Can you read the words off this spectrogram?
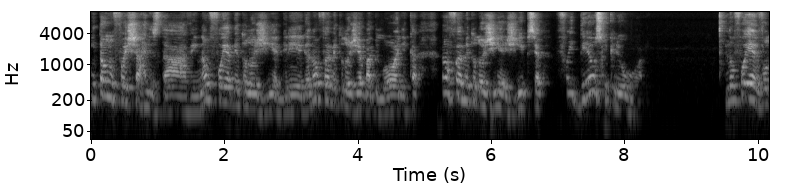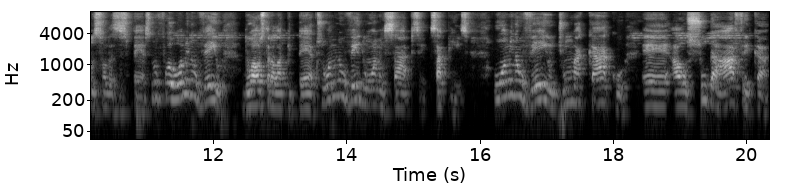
Então não foi Charles Darwin, não foi a mitologia grega, não foi a mitologia babilônica, não foi a mitologia egípcia, foi Deus que criou o homem. Não foi a evolução das espécies, não foi o homem não veio do Australopithecus, o homem não veio do homem sapiens. O homem não veio de um macaco é, ao sul da África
